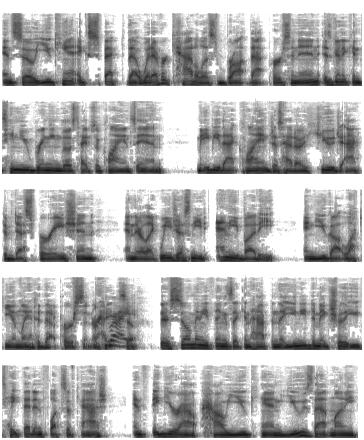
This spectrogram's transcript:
And so you can't expect that whatever catalyst brought that person in is going to continue bringing those types of clients in. Maybe that client just had a huge act of desperation and they're like, we just need anybody. And you got lucky and landed that person, right? Right. So there's so many things that can happen that you need to make sure that you take that influx of cash and figure out how you can use that money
